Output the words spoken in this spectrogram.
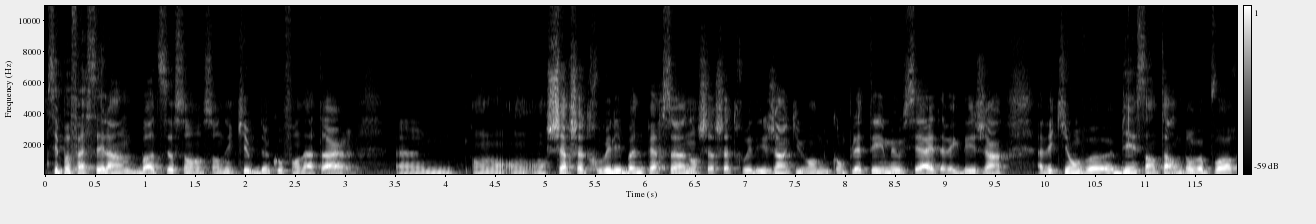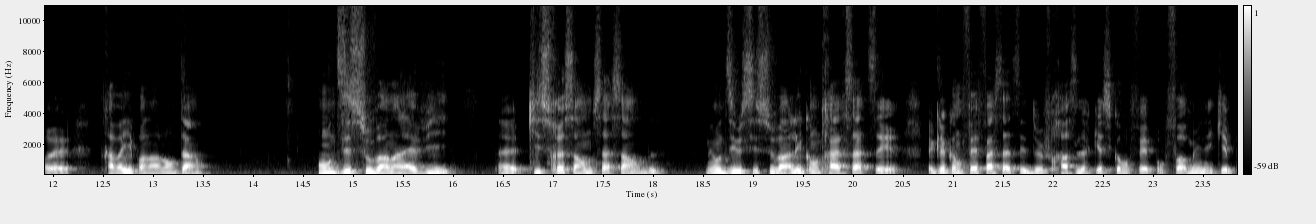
c'est pas facile, hein, de bâtir son, équipe de cofondateurs. on, cherche à trouver les bonnes personnes, on cherche à trouver des gens qui vont nous compléter, mais aussi à être avec des gens avec qui on va bien s'entendre, qu'on va pouvoir travailler pendant longtemps on dit souvent dans la vie, euh, qui se ressemble s'assemble, mais on dit aussi souvent les contraires s'attirent. Fait là, quand on fait face à ces deux phrases-là, qu'est-ce qu'on fait pour former une équipe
